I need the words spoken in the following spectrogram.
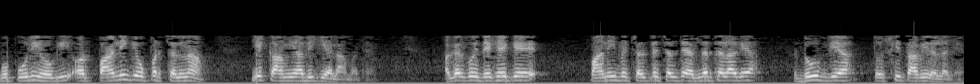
وہ پوری ہوگی اور پانی کے اوپر چلنا یہ کامیابی کی علامت ہے۔ اگر کوئی دیکھے کہ پانی پہ چلتے چلتے اندر چلا گیا، ڈوب گیا، تو اس کی تعبیر الگ ہے۔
